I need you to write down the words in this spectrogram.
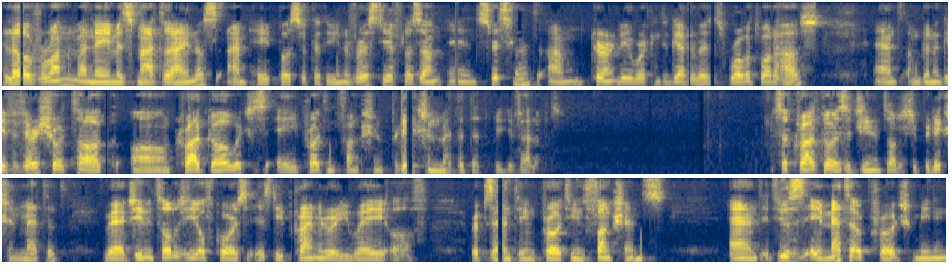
Hello, everyone. My name is Maarten Reijnders. I'm a postdoc at the University of Lausanne in Switzerland. I'm currently working together with Robert Waterhouse, and I'm going to give a very short talk on CrowdGo, which is a protein function prediction method that we developed. So CrowdGo is a gene ontology prediction method, where gene ontology, of course, is the primary way of representing protein functions. And it uses a meta approach, meaning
